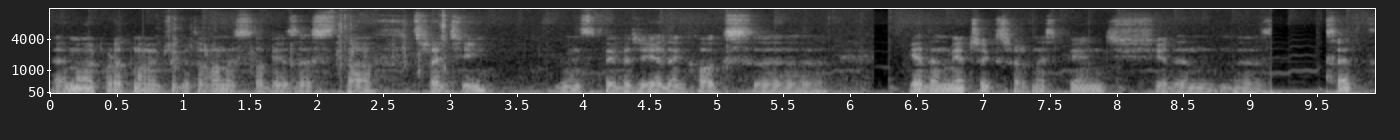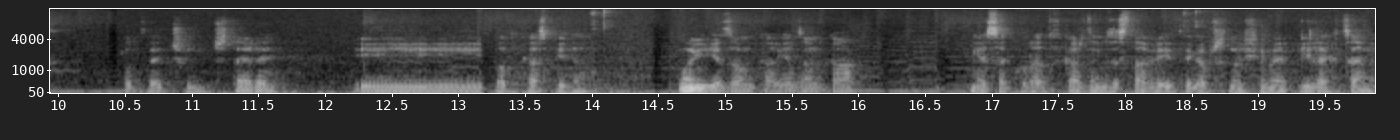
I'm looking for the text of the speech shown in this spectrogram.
E, My akurat mamy przygotowany sobie zestaw trzeci, więc tutaj będzie jeden koks, y, jeden mieczyk Sharpness 5, jeden y, set, Protection 4 i podka speeda. No i jedzonka. Jedzonka jest akurat w każdym zestawie i tego przynosimy ile chcemy.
